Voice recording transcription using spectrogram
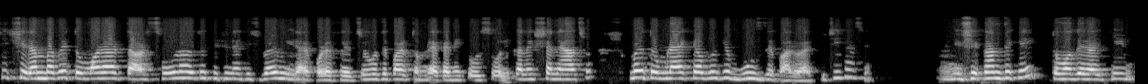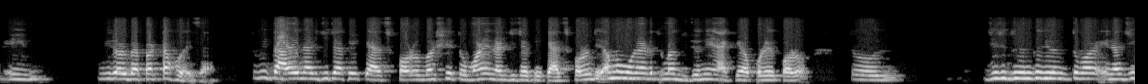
ঠিক সেরকম ভাবে তোমার আর তার সোল হয়তো কিছু না কিছু ভাবে মিরার করে ফেলছে। হতে পারে তোমরা এখানে কেউ সোল কানেকশনে আছো। মানে তোমরা একে অপরকে বুঝতে পারো আর কি, ঠিক আছে? সেখান থেকেই তোমাদের আর কি এই মিরর ব্যাপারটা হয়ে যায়। তুমি তার এনার্জিটাকে ক্যাচ করো বা সে তোমার এনার্জিটাকে ক্যাচ করো। যে আমার মনে হয় তোমরা দুজনেই একে অপরে করো। তো যেহেতু দুজনকে দুজন তোমার এনার্জি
